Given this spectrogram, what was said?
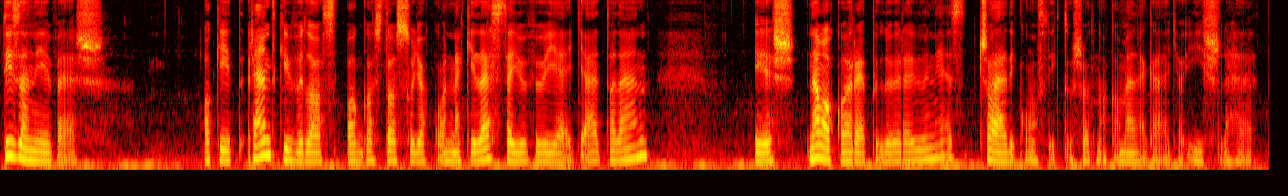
tizenéves, akit rendkívül az, aggaszt az, hogy akkor neki lesz-e jövője egyáltalán, és nem akar repülőre ülni, ez családi konfliktusoknak a melegágya is lehet.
